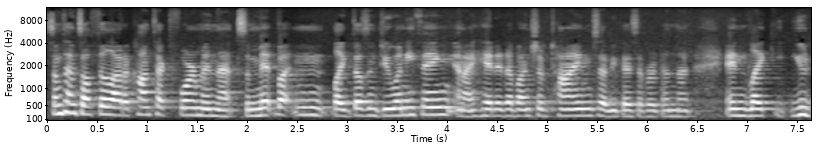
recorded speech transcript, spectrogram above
sometimes I'll fill out a contact form and that submit button like doesn't do anything and I hit it a bunch of times. Have you guys ever done that? And like you,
